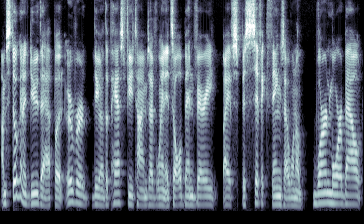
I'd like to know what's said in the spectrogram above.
I'm still going to do that, but over you know the past few times I've went, it's all been very. I have specific things I want to learn more about,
